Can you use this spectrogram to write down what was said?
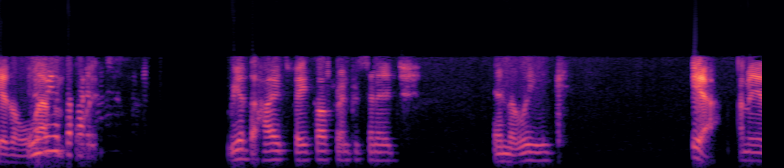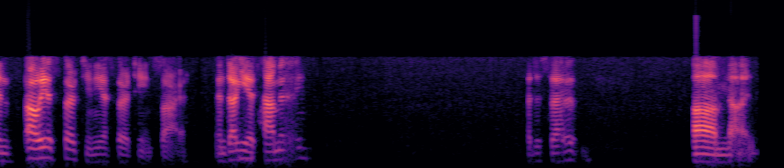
He has we eleven have the points. highest, we have the highest face-off win percentage in the league. Yeah, I mean, oh, he has thirteen. He has thirteen. Sorry. And Dougie has how many? I just said it. Um, nine.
